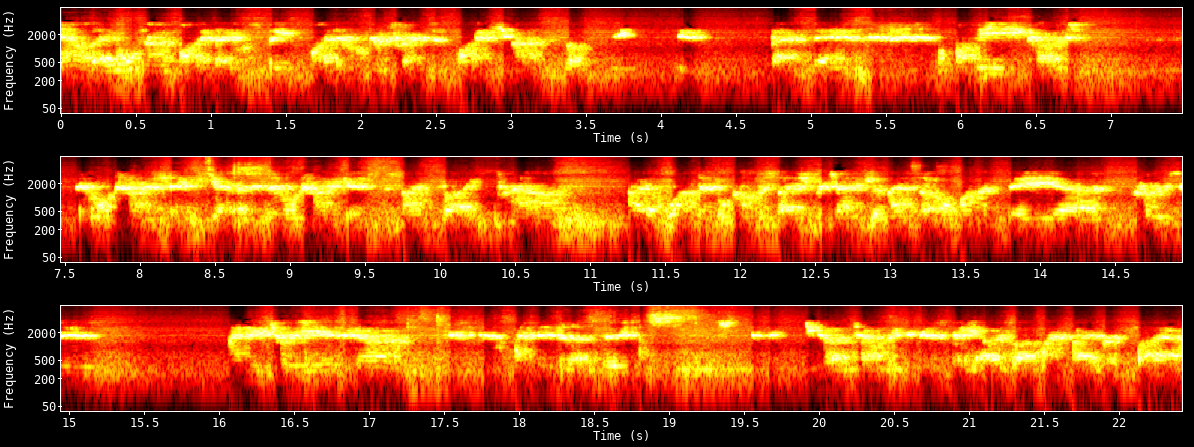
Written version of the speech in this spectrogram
now they all know. They all speak. They're all good friends. You know, back then on the East Coast, they're all trying to stick together. They're all trying to get to the same place. Um, I had a wonderful conversation with James LoMenzo on one of the uh, cruises maybe three years ago. I said, look, dude, you got to tell me because is like my favourite player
